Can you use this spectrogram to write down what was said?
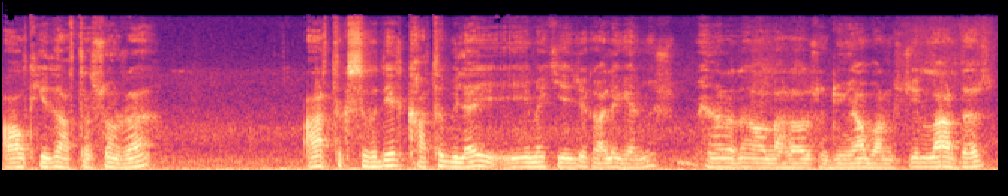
6-7 hafta sonra artık sıvı değil katı bile yemek yiyecek hale gelmiş. Ben aradan Allah razı olsun dünya varmış yıllardır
